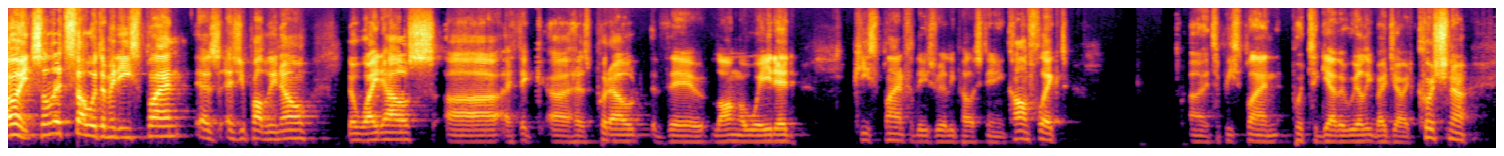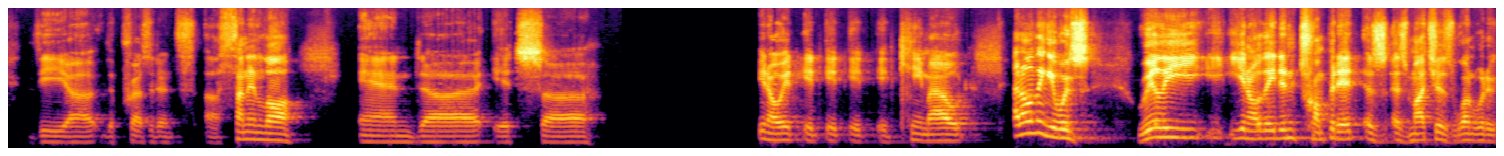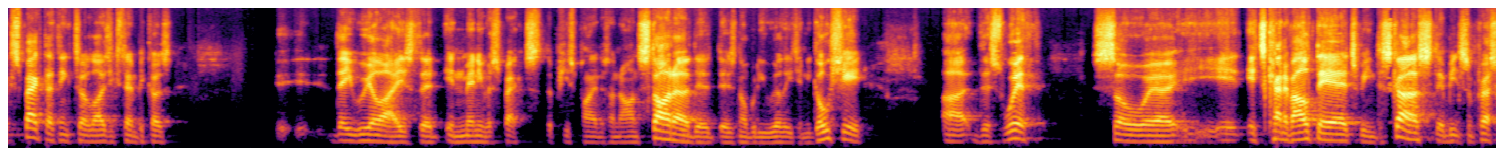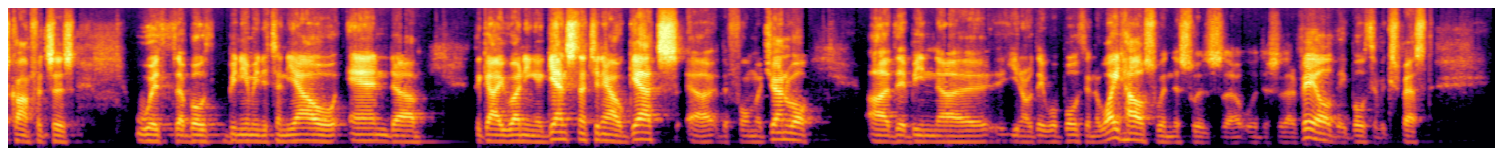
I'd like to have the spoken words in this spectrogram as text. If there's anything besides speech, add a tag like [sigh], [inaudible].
All right, so let's start with the East plan. As, as you probably know, the White House, uh, I think, uh, has put out their long-awaited peace plan for the Israeli-Palestinian conflict. Uh, it's a peace plan put together really by Jared Kushner, the uh, the president's uh, son-in-law, and uh, it's you know it, it it it it came out. I don't think it was really, you know, they didn't trumpet it as, as much as one would expect, I think to a large extent, because they realized that in many respects, the peace plan is a non-starter. There, there's nobody really to negotiate uh, this with. So uh, it, it's kind of out there. It's being discussed. There have been some press conferences with uh, both Benjamin Netanyahu and uh, the guy running against Netanyahu, Gantz, uh, the former general, uh, they've been, uh, you know, they were both in the White House when this was uh, when this was unveiled. They both have expressed,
